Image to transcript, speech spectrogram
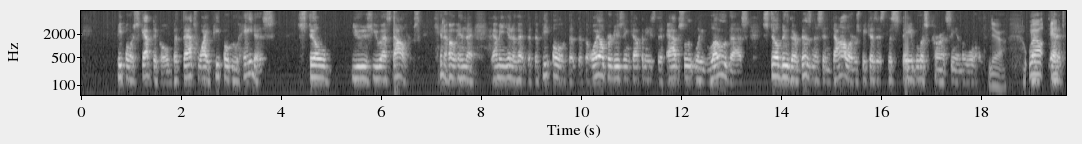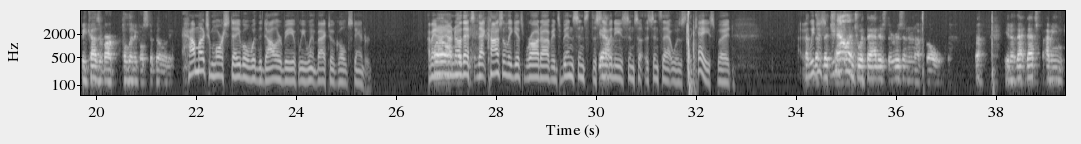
people are skeptical, but that's why people who hate us still use U.S. dollars. You know, in the, I mean, you know, the, the, the people, the, the, the oil producing companies that absolutely loathe us still do their business in dollars because it's the stablest currency in the world. Yeah. Well, and, and and it's because of our political stability. how much more stable would the dollar be if we went back to a gold standard? I mean, Well, I, I know that's that constantly gets brought up. It's been since the Yeah. '70s since uh, since that was the case, but we the- just the challenge with that is there isn't enough gold. you know that that's I mean,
